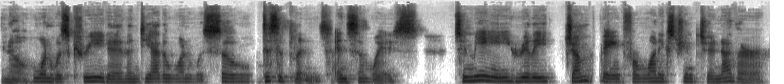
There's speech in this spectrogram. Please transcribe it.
You know, one was creative and the other one was so disciplined in some ways. To me, really jumping from one extreme to another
